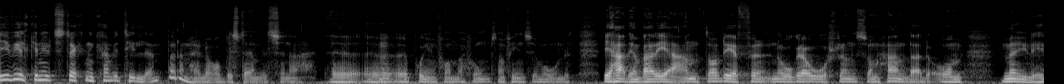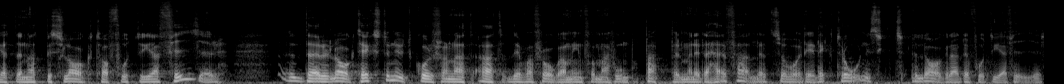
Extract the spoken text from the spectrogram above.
I vilken utsträckning kan vi tillämpa de här lagbestämmelserna eh, eh, mm. på information som finns i målet? Vi hade en variant av det för några år sedan som handlade om möjligheten att beslagta fotografier. Där lagtexten utgår från att, att det var fråga om information på papper men i det här fallet så var det elektroniskt lagrade fotografier.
